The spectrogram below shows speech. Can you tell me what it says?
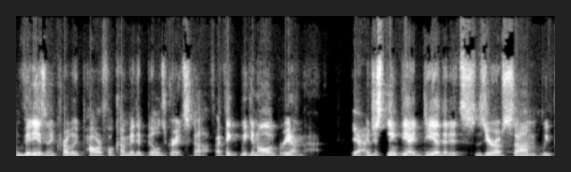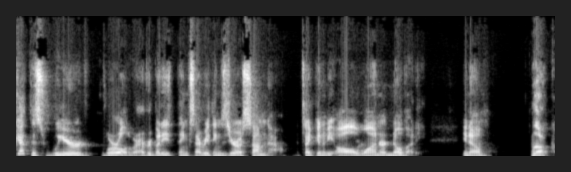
NVIDIA is an incredibly powerful company that builds great stuff. I think we can all agree on that yeah. I just think the idea that it's zero sum, we've got this weird world where everybody thinks everything's zero sum now. It's like going to be all one or nobody. You know, look,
